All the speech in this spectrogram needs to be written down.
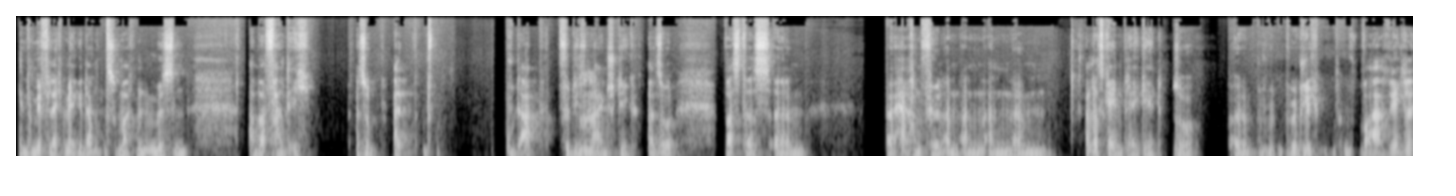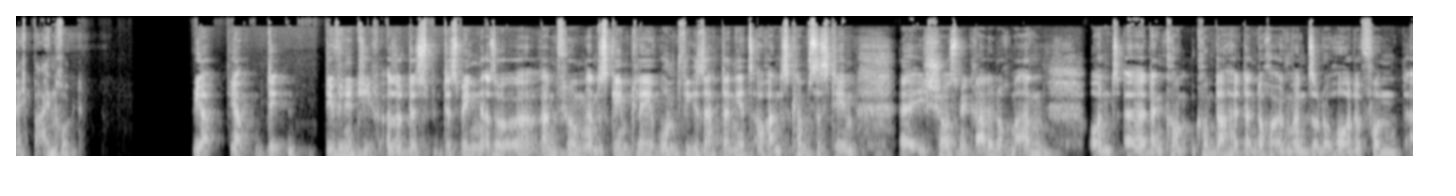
Hätte ich mir vielleicht mehr Gedanken zu machen müssen, aber fand ich, also gut ab für diesen mhm. Einstieg. Also, was das ähm, äh, Heranführen an, an, an, ähm, an das Gameplay geht. So, also wirklich war regelrecht beeindruckt. Ja, ja, de definitiv. Also das, deswegen, also äh, Ranführung an das Gameplay und wie gesagt dann jetzt auch an das Kampfsystem. Äh, ich schaue es mir gerade noch mal an und äh, dann kommt, kommt da halt dann doch irgendwann so eine Horde von äh,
